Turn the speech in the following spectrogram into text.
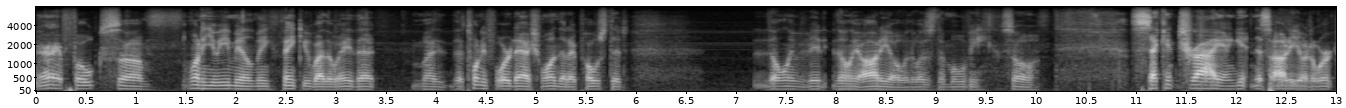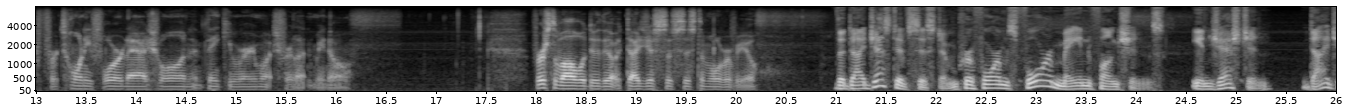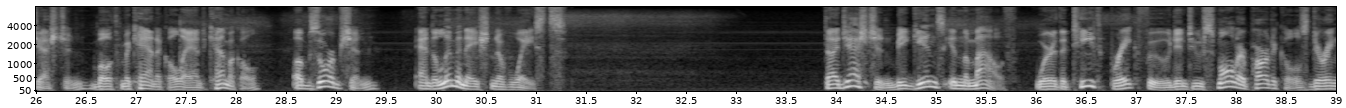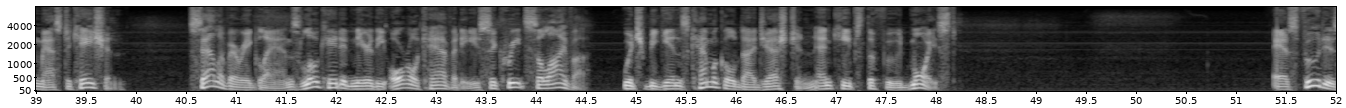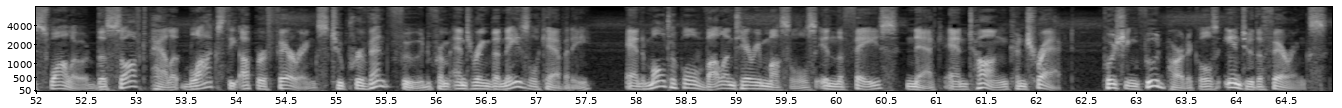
All right, folks. Um, one of you emailed me. Thank you, by the way. That my the 24-1 that I posted. The only video, the only audio was the movie. So second try on getting this audio to work for 24-1, and thank you very much for letting me know. First of all, we'll do the digestive system overview. The digestive system performs four main functions: ingestion, digestion, both mechanical and chemical, absorption, and elimination of wastes. Digestion begins in the mouth, where the teeth break food into smaller particles during mastication. Salivary glands located near the oral cavity secrete saliva, which begins chemical digestion and keeps the food moist. As food is swallowed, the soft palate blocks the upper pharynx to prevent food from entering the nasal cavity and multiple voluntary muscles in the face, neck, and tongue contract, pushing food particles into the pharynx.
